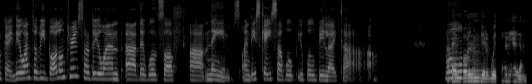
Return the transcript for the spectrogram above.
Okay, do you want to be volunteers or do you want uh, the wheels of uh, names? In this case, I will, it will be like, uh, I volunteer with Daniela.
